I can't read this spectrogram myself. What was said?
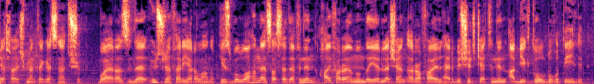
yaşayış məntəqəsinə düşüb. Bu ərazidə 3 nəfər yaralanıb. Hizbullahın əsas hədəfinin Hayfa rayonunda yerləşən Rafael hərbi şirkətinin obyekti olduğu deyilib.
